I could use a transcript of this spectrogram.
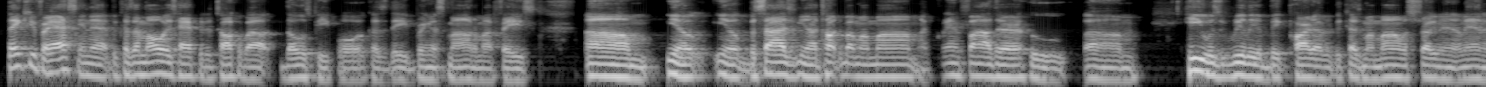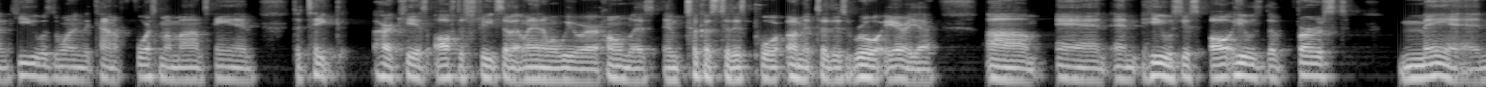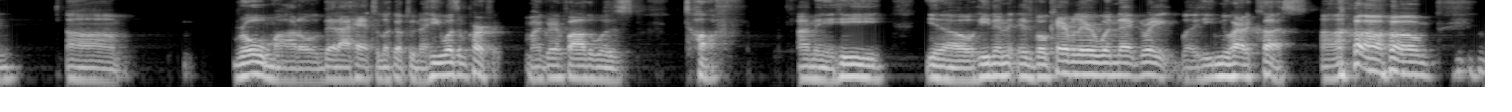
Thank you for asking that because I'm always happy to talk about those people because they bring a smile to my face. Um, you know, you know, besides, you know, I talked about my mom, my grandfather, who um, he was really a big part of it because my mom was struggling in Atlanta and he was the one that kind of forced my mom's hand to take her kids off the streets of Atlanta when we were homeless and took us to this poor, um to this rural area. Um, and and he was just all he was the first man um, role model that I had to look up to. Now he wasn't perfect. My grandfather was tough. I mean, he, you know, he didn't his vocabulary wasn't that great, but he knew how to cuss. Um,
